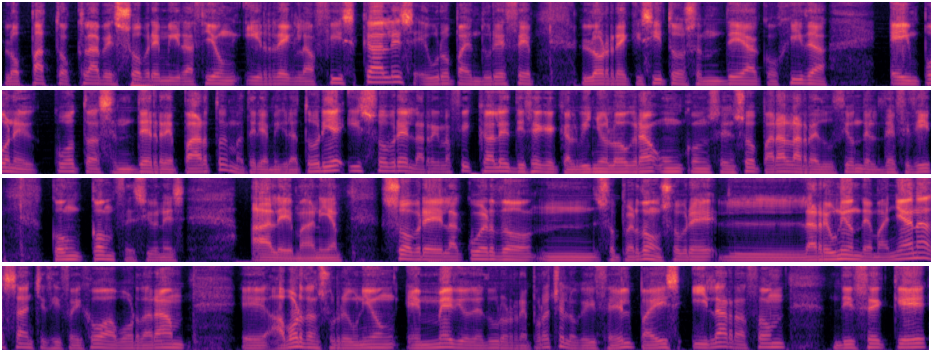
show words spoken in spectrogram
los pactos claves sobre migración y reglas fiscales. Europa endurece los requisitos de acogida e impone cuotas de reparto en materia migratoria y sobre las reglas fiscales dice que Calviño logra un consenso para la reducción del déficit con concesiones a Alemania. Sobre el acuerdo, mm, perdón, sobre la reunión de mañana, Sánchez y Feijó abordarán, eh, abordan su reunión en medio de duros reproches, lo que dice el país, y la razón dice que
